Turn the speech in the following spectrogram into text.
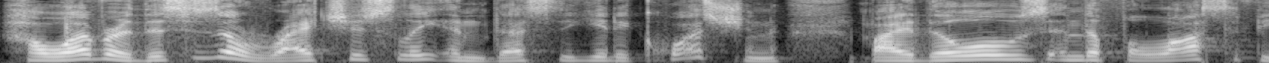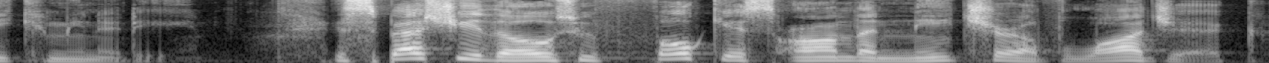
However, this is a righteously investigated question by those in the philosophy community, especially those who focus on the nature of logic.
